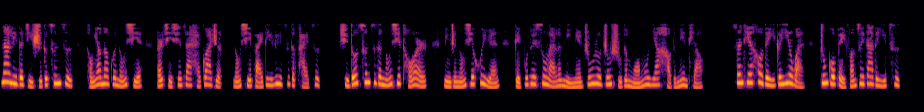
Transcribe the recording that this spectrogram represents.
那里的几十个村子同样闹过农协，而且现在还挂着农协白地绿字的牌子。许多村子的农协头儿。领着农协会员给部队送来了米面猪肉蒸熟的馍馍压好的面条。三天后的一个夜晚，中国北方最大的一次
